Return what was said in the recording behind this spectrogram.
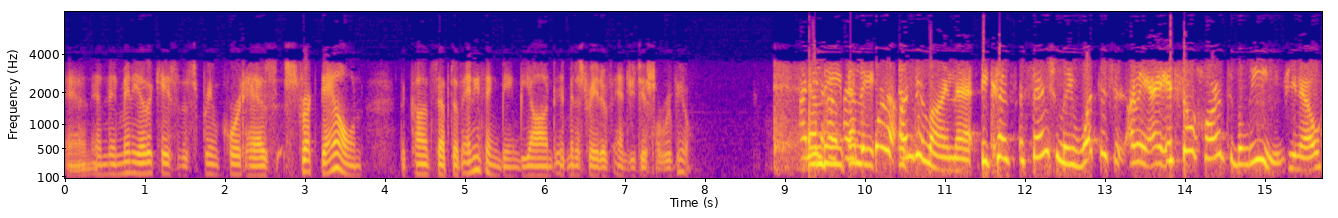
and, and in many other cases, the Supreme Court has struck down the concept of anything being beyond administrative and judicial review. I mean, and the, I, I and just the, want to underline that because essentially what this is, I mean, it's so hard to believe, you know,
